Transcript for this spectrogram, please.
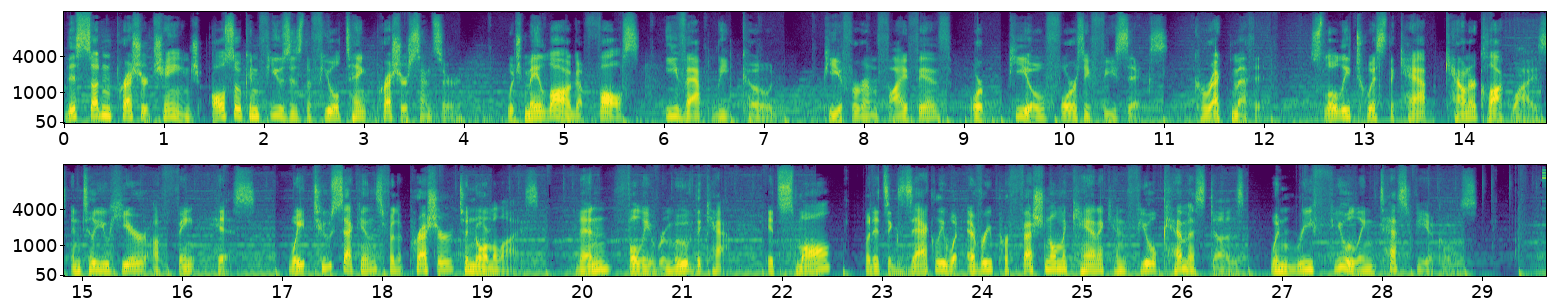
This sudden pressure change also confuses the fuel tank pressure sensor, which may log a false evap leak code PFRM 5 or PO4C6. Correct method. Slowly twist the cap counterclockwise until you hear a faint hiss. Wait 2 seconds for the pressure to normalize. Then fully remove the cap. It's small, but it's exactly what every professional mechanic and fuel chemist does when refueling test vehicles.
